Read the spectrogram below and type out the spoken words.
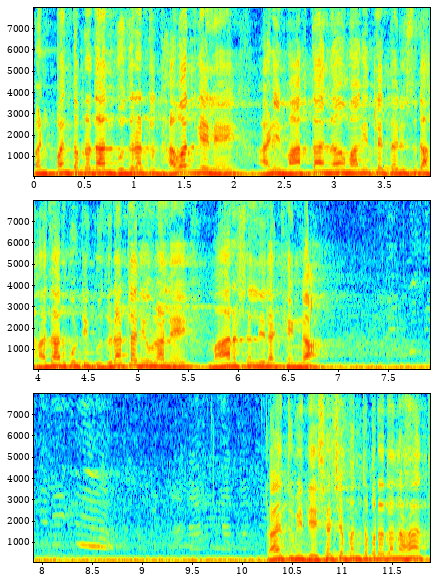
पण पंतप्रधान गुजरातला धावत गेले आणि मागता न मागितले तरी सुद्धा हजार कोटी गुजरातला देऊन आले महाराष्ट्राला दिला ठेंगा. काय तुम्ही देशाचे पंतप्रधान आहात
